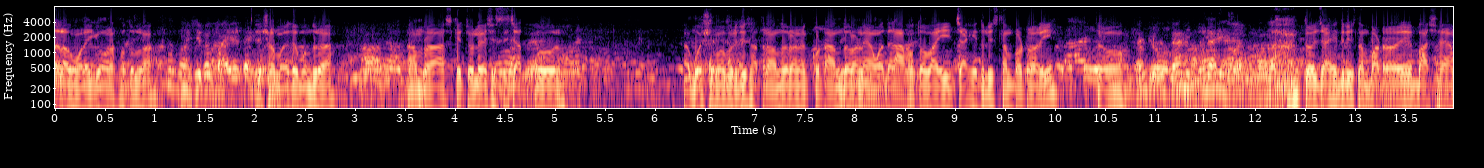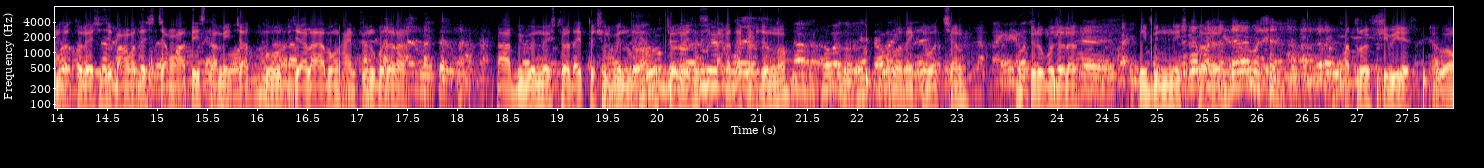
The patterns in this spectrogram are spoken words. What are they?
আসসালামু আলাইকুম রহমতুল্লাহ। সময় বন্ধুরা আমরা আজকে চলে এসেছি চাঁদপুর বৈষম্য বিরোধী ছাত্র আন্দোলনের কোটা আন্দোলনে আমাদের আহত ভাই জাহিদুল ইসলাম পটোয়ারি। তো তো জাহিদুল ইসলাম পটোয়ারির বাসায় আমরা চলে এসেছি বাংলাদেশ জামায়াতে ইসলামী, চাঁদপুর জেলা এবং হাইমচুর উপজেলার বিভিন্ন স্তরের দায়িত্বশীল বৃন্দ চলে এসেছে তাকে দেখার জন্য। আপনারা দেখতে পাচ্ছেন হাইমচুর উপজেলার বিভিন্ন স্তরের ছাত্র শিবিরের এবং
